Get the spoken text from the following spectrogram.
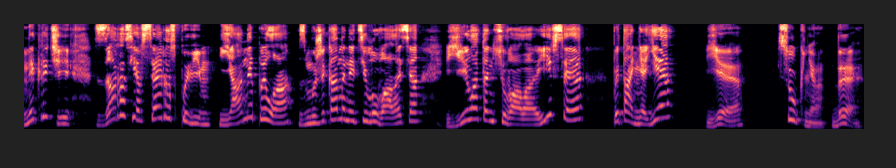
не кричи. Зараз я все розповім. Я не пила, з мужиками не цілувалася, їла, танцювала і все. Питання є? Є. Сукня де?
